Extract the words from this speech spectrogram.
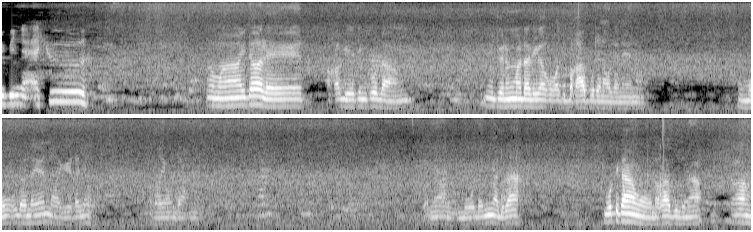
binasyo. Oh, mga idol, eh, kakagiting ko lang. Medyo nang madali ako kasi baka abutan na ulan na yan. Oh. Umuulan na yan, nakikita nyo. Para yung dami. Kanya, ano, umuulan nga, di ba? Buti ka mo, nakabili na. Ang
